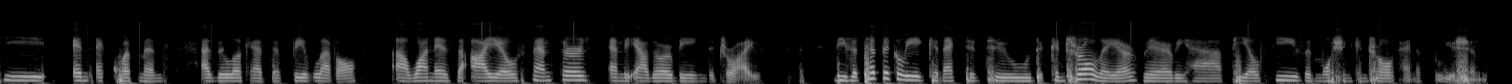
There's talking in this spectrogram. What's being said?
key end equipment as we look at the field level. Uh, one is the IO sensors and the other being the drives. These are typically connected to the control layer where we have PLCs and motion control kind of solutions.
